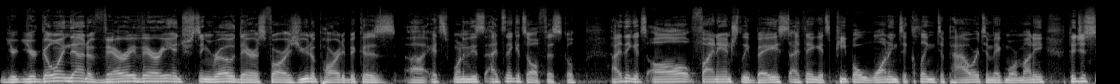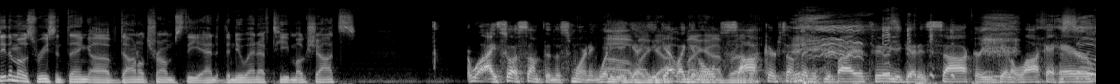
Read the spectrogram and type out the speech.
You're, you're going down a very, very interesting road there as far as uniparty because uh, it's one of these. I think it's all fiscal. I think it's all financially based. I think it's people wanting to cling to power to make more money. Did you see the most recent thing of Donald Trump's the the new NFT mugshots? Well, I saw something this morning. What do you Oh, get? You God, get like an God, old brother. sock or something if you buy it too. You get his sock or you get a lock of hair. So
